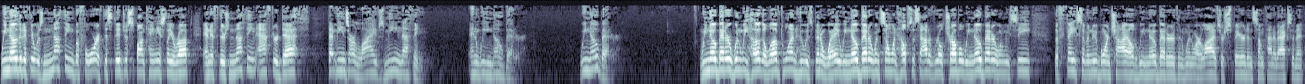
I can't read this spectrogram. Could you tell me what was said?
We know that if there was nothing before, if this did just spontaneously erupt, and if there's nothing after death, that means our lives mean nothing. And we know better. We know better. We know better when we hug a loved one who has been away. We know better when someone helps us out of real trouble. We know better when we see the face of a newborn child. We know better than when our lives are spared in some kind of accident.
